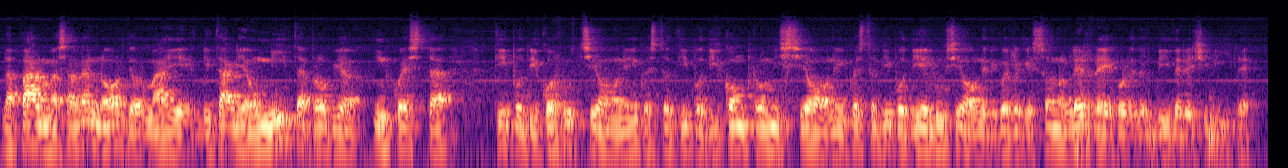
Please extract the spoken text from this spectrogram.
La palma sale a nord e ormai l'Italia è unita proprio in questo tipo di corruzione, in questo tipo di compromissione, in questo tipo di elusione di quelle che sono le regole del vivere civile.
